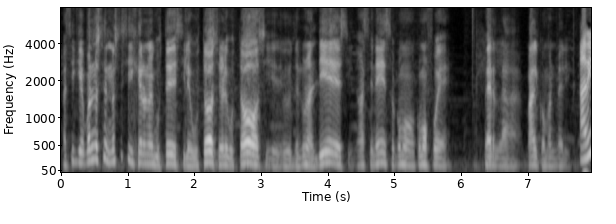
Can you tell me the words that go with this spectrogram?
Así que, bueno, no sé, no sé si dijeron algo ustedes, si les gustó, si no les gustó, si de- del 1 al 10, si no hacen eso, cómo, cómo fue verla Malcolm and Mary. A mí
